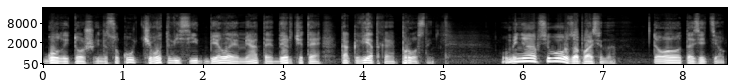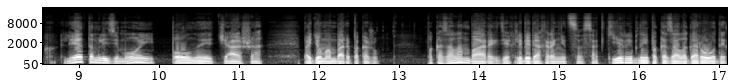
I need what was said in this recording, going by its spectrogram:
голый тоже. И на суку чего-то висит, белое, мятое, дырчатое, как ветхая простынь. У меня всего запасено. То-то зятек. Летом ли, зимой, полная чаша. Пойдем амбары покажу. Показал амбары, где хлебеда хранится, садки рыбные показал огороды.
